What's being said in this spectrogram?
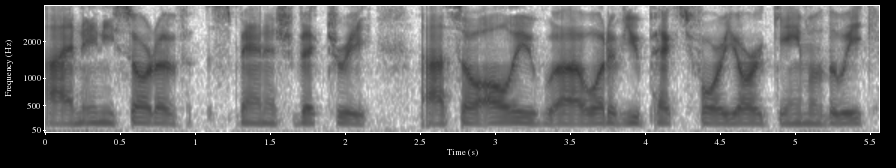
uh, in any sort of Spanish victory. Uh, so, Ollie, uh, what have you picked for your game of the week?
